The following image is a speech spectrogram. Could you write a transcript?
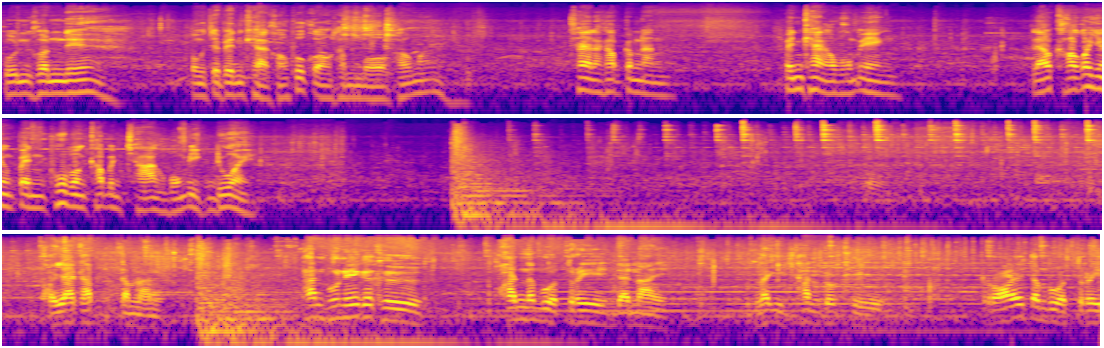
คุณคนเนี้ยคงจะเป็นแขกของผู้กองทำโมเขามั้งใช่แล้วครับกำนัน เป็นแข่งของผมเอง แล้วเขาก็ยังเป็นผู้บังคับบัญชาของผมอีกด้วย ขออนุญาตครับกำนัน ท่านผู้นี้ก็คือพันตำรวจตรีดนัยและอีกท่านก็คือ ร้อยตำรวจตรี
